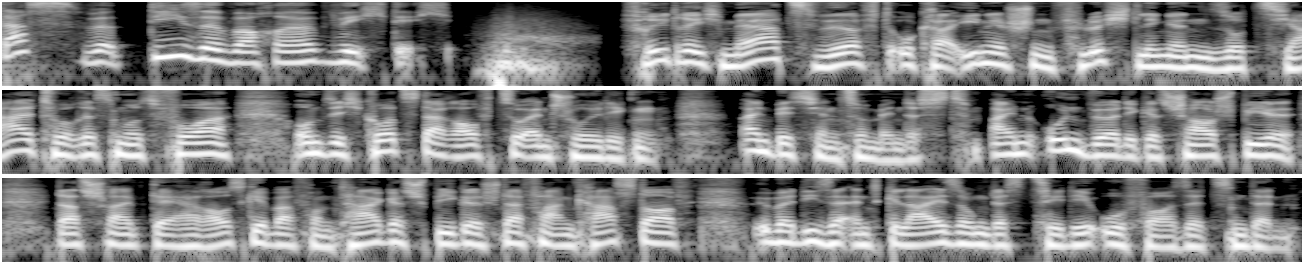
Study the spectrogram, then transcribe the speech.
Das wird diese Woche wichtig. Friedrich Merz wirft ukrainischen Flüchtlingen Sozialtourismus vor, um sich kurz darauf zu entschuldigen. Ein bisschen zumindest. Ein unwürdiges Schauspiel, das schreibt der Herausgeber vom Tagesspiegel Stefan Karsdorf über diese Entgleisung des CDU-Vorsitzenden.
